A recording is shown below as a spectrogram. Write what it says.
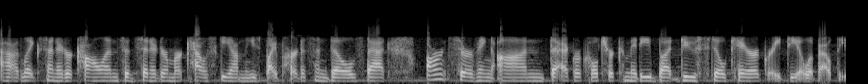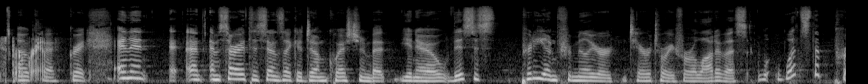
uh, like Senator Collins and Senator Murkowski on these bipartisan bills that aren't serving on the Agriculture Committee but do still care a great deal about these programs. Okay, great. And then I'm sorry if this sounds like a dumb question, but you know, this is pretty unfamiliar territory for a lot of us. What's the pr-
